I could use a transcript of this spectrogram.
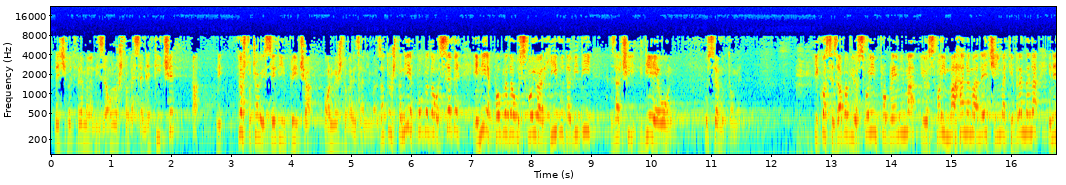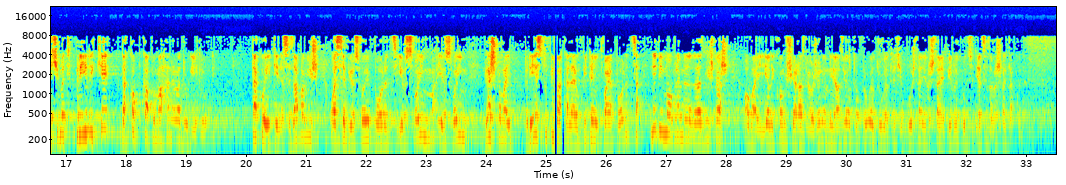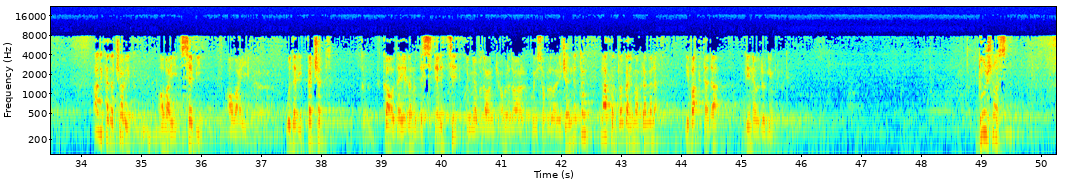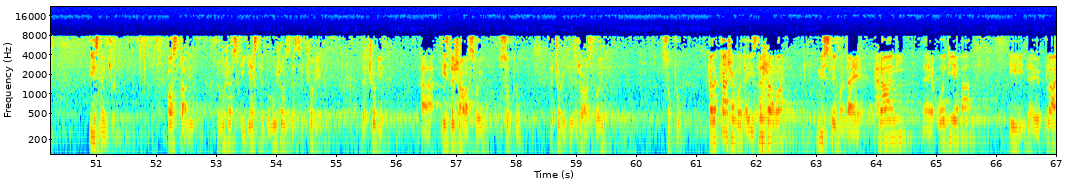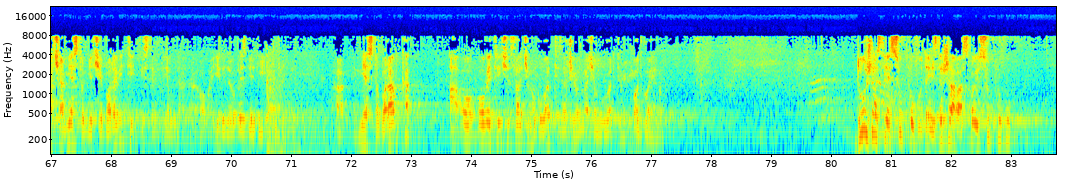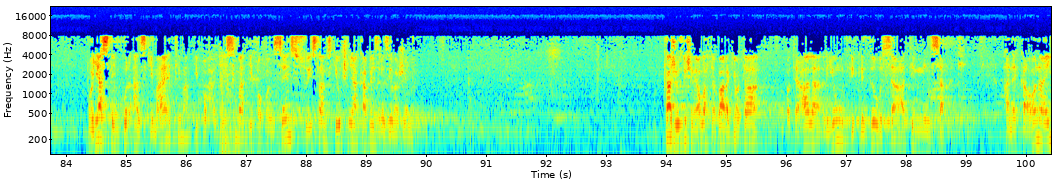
neće imati vremena ni za ono što ga se ne tiče, a ni, zašto čovjek sjedi i priča onome što ga ne zanima? Zato što nije pogledao sebe i nije pogledao u svoju arhivu da vidi, znači, gdje je on u svemu tome. I ko se zabavi o svojim problemima i o svojim mahanama, neće imati vremena i neće imati prilike da kopka po mahanama drugih ljudi tako i ti da se zabaviš o sebi, o svojoj porodici i o svojim, i o svojim greškama i prijestupima kada je u pitanju tvoja porodica, ne bi imao vremena da razmišljaš ovaj, je li komšija razvio ženu, nije razvio to prvo, drugo, treće puštanje, ili šta je bilo i kud su djeca završila i tako da. Ali kada čovjek ovaj, sebi ovaj, eh, udari pečat, kao da je jedan od desiterice koji, je obradovan, obradovan, koji su obradovani džennetom, nakon toga ima vremena i vakta da brine o drugim ljudima. Dužnost između ostali dužnosti jeste dužnost da se čovjek da čovjek a, izdržava svoju suprugu da čovjek izdržava svoju suprugu kada kažemo da je izdržava mislimo da je hrani da je odjeva i da joj plaća mjesto gdje će boraviti mislim, ili, da, ovaj, ili da je obezbijedi ovaj, a, mjesto boravka a o ove tri stvari ćemo govoriti znači o njima ćemo govoriti odvojeno Dužnost je suprugu da izdržava svoju suprugu po jasnim kuranskim ajetima i po hadisima i po konsensusu islamskih učinjaka bez razilaženja. Kaže uzvišeni Allah te barak je ota o teala li unfik dhu saati min saati. A neka onaj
